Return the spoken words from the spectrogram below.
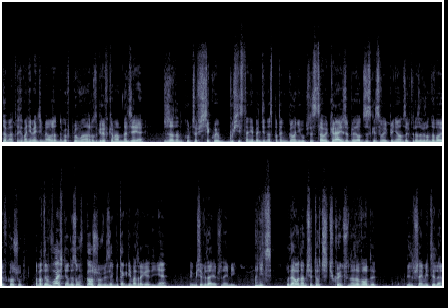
Dobra, to chyba nie będzie miało żadnego wpływu na rozgrywkę, mam nadzieję. Żaden kurczę wściekły busista nie będzie nas potem gonił przez cały kraj, żeby odzyskać swoje pieniądze, które wylądowały w koszu. A potem właśnie, one są w koszu, więc jakby tak nie ma tragedii, nie? Tak mi się wydaje przynajmniej. No nic, udało nam się dotrzeć w końcu na zawody, więc przynajmniej tyle.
